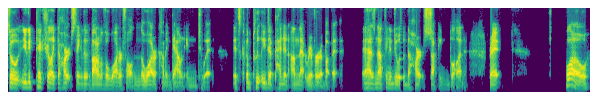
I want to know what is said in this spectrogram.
so you could picture like the heart sitting at the bottom of a waterfall and the water coming down into it it's completely dependent on that river above it. It has nothing to do with the heart sucking blood, right? Flow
